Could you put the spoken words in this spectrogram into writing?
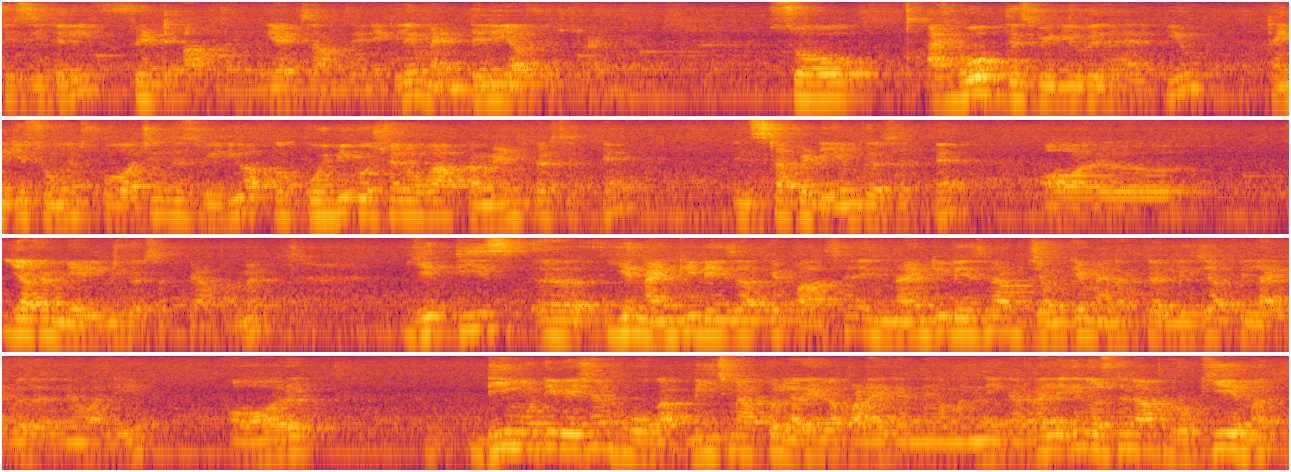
फिजिकली फिट आप रहेंगे एग्ज़ाम देने के लिए मेंटली आप फिट रहेंगे। So I hope this video will help you thank you so much for watching this video आपका कोई भी क्वेश्चन होगा, आप कमेंट कर सकते हैं इंस्टा पे डीएम कर सकते हैं, और या फिर मेल भी कर सकते हैं आप हमें। ये तीस ये नाइन्टी डेज़ आपके पास है। इन नाइन्टी डेज़ में आप जम के मेहनत कर लीजिए, आपकी लाइफ बदलने वाली है। और डीमोटिवेशन होगा। बीच में आपको लगेगा पढ़ाई करने का मन नहीं कर रहा है लेकिन उस दिन आप रुकिए मत।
